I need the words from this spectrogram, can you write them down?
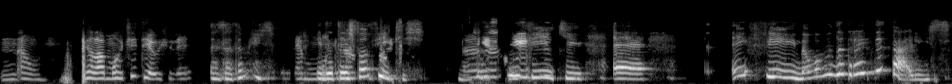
Não, pelo amor de Deus, né? Exatamente. É E tem as fanfics. Uhum. Fanfic, é... Enfim, não vamos entrar em detalhes.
